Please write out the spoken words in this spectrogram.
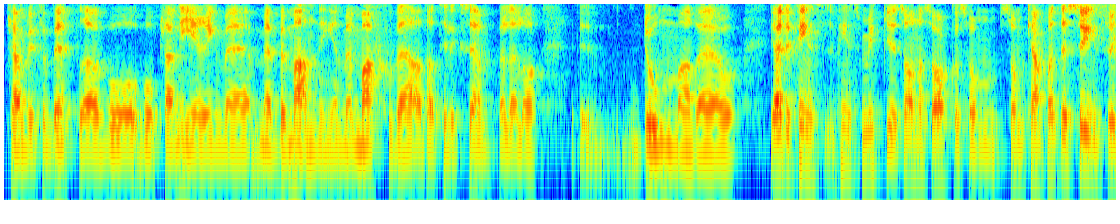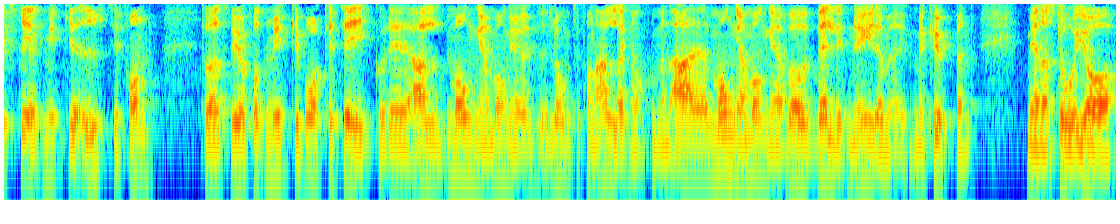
Kan vi förbättra vår, vår planering med, med bemanningen, med matchvärdar till exempel, eller eh, domare och... Ja, det finns, det finns mycket sådana saker som, som kanske inte syns så extremt mycket utifrån. För att vi har fått mycket bra kritik och det är all, många, många, långt ifrån alla kanske, men eh, många, många var väldigt nöjda med, med kuppen. Medan då jag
